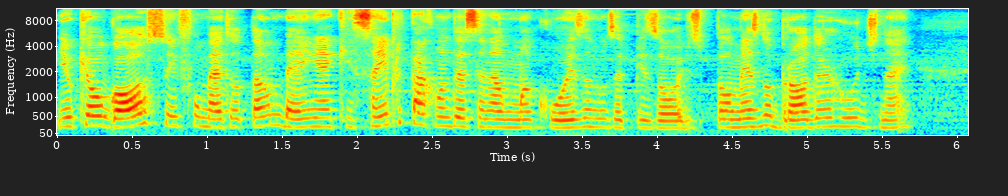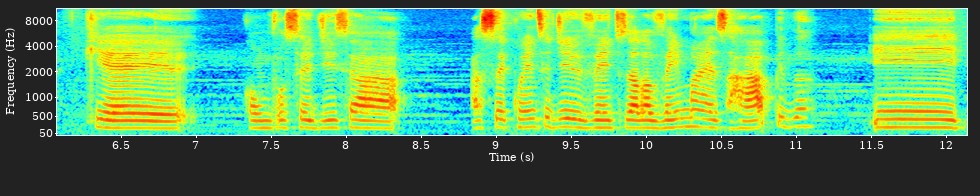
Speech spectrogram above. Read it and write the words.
E o que eu gosto em Fullmetal também é que sempre tá acontecendo alguma coisa nos episódios, pelo menos no Brotherhood, né? Que é, como você disse, a, a sequência de eventos ela vem mais rápida. E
